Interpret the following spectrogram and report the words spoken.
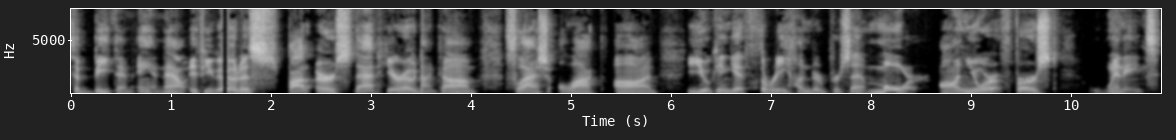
to beat them. And now, if you go to spot or stathero.com slash locked on, you can get 300% more on your first winnings.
